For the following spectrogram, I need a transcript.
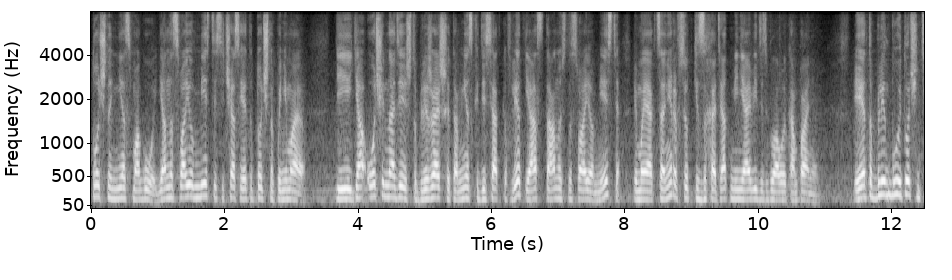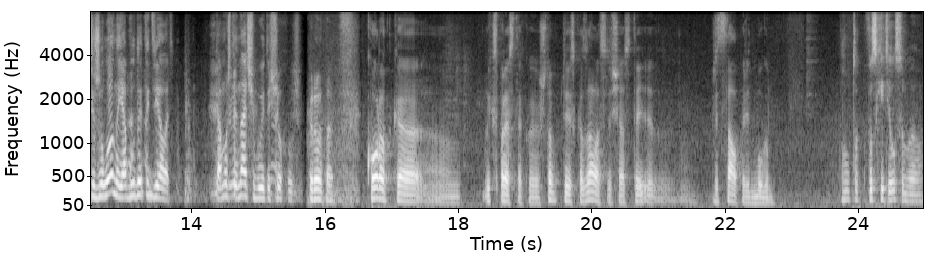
точно не смогу. Я на своем месте сейчас, я это точно понимаю. И я очень надеюсь, что в ближайшие там несколько десятков лет я останусь на своем месте, и мои акционеры все-таки захотят меня видеть главой компании. И это, блин, будет очень тяжело, но я буду это делать. Потому что иначе будет еще хуже. Круто. Коротко, э, экспресс такой. Что бы ты сказал, если сейчас ты э, предстал перед Богом? Ну, так восхитился бы.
